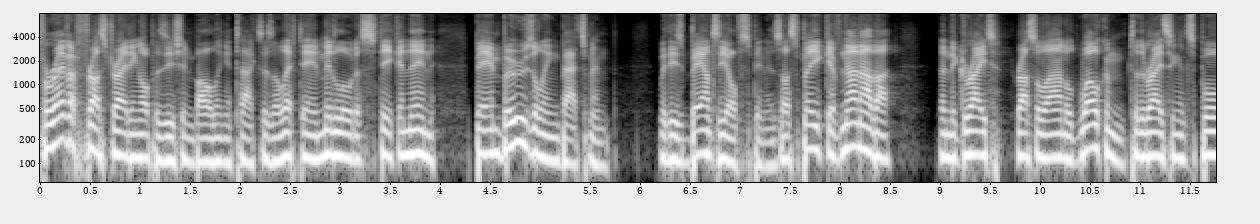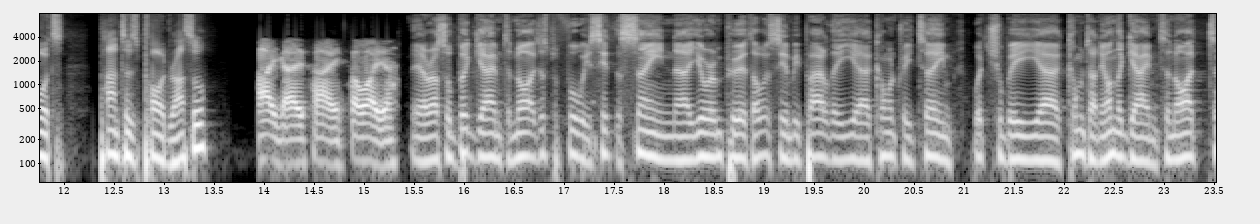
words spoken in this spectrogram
Forever frustrating opposition bowling attacks as a left-hand middle order stick, and then bamboozling batsmen with his bouncy off spinners. I speak of none other than the great Russell Arnold. Welcome to the Racing and Sports Punters Pod, Russell. Hi guys, hi. How are you? Yeah, Russell, big game tonight. Just before we set the scene, uh, you're in Perth, obviously, and be part of the uh, commentary team, which will be uh, commentating on the game tonight.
